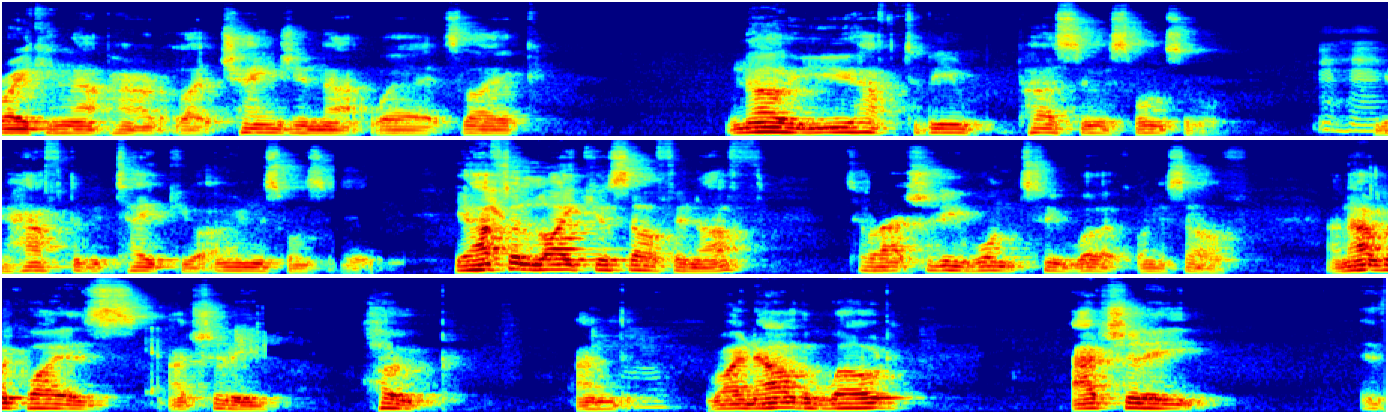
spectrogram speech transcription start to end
breaking that paradigm, like changing that, where it's like, no, you have to be personally responsible. hmm You have to be, take your own responsibility. You have Yeah. to like yourself enough to actually want to work on yourself, and that requires Yeah. actually hope. And hmm right now, the world actually, if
